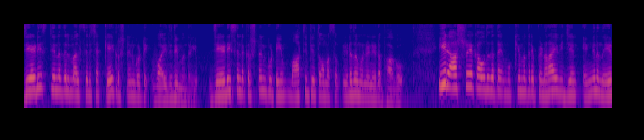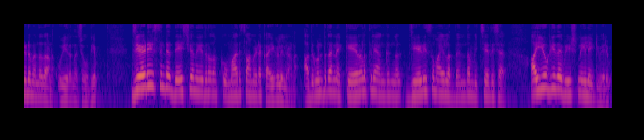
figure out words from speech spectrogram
ജെ ഡി എസ് ചിഹ്നത്തിൽ മത്സരിച്ച കെ കൃഷ്ണൻകുട്ടി വൈദ്യുതി മന്ത്രിയും ജെ ഡി എസിന്റെ കൃഷ്ണൻകുട്ടിയും മാത്യു ടി തോമസും ഇടതുമുന്നണിയുടെ ഭാഗവും. ഈ രാഷ്ട്രീയ കൗതുകത്തെ മുഖ്യമന്ത്രി പിണറായി വിജയൻ എങ്ങനെ നേരിടുമെന്നതാണ് ഉയർന്ന ചോദ്യം. ജെ ഡി എസിന്റെ ദേശീയ നേതൃത്വം കുമാരസ്വാമിയുടെ കൈകളിലാണ്. അതുകൊണ്ട് തന്നെ കേരളത്തിലെ അംഗങ്ങൾ ജെ ഡി എസുമായുള്ള ബന്ധം വിച്ഛേദിച്ചാൽ അയോഗ്യത ഭീഷണിയിലേക്ക് വരും.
